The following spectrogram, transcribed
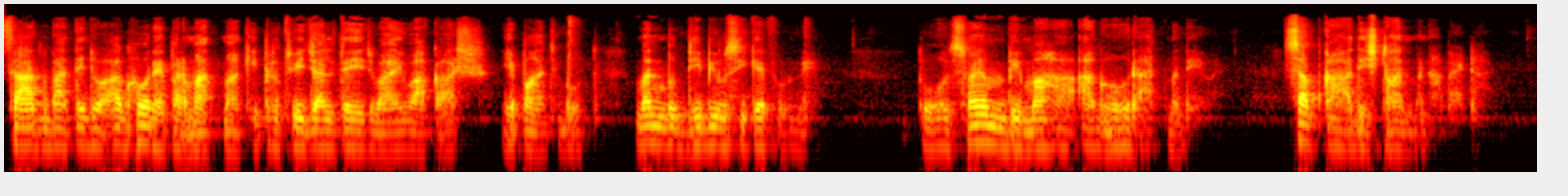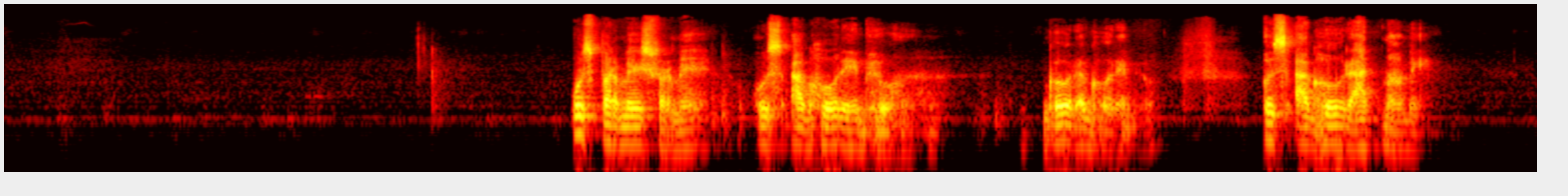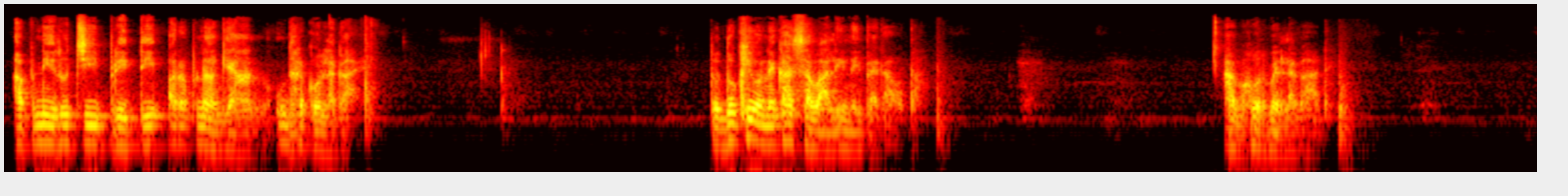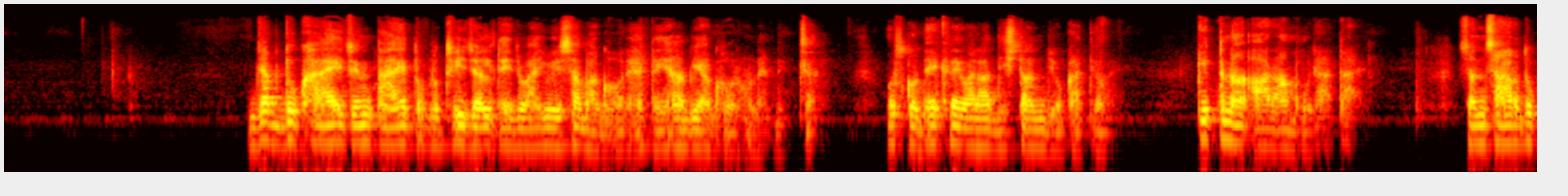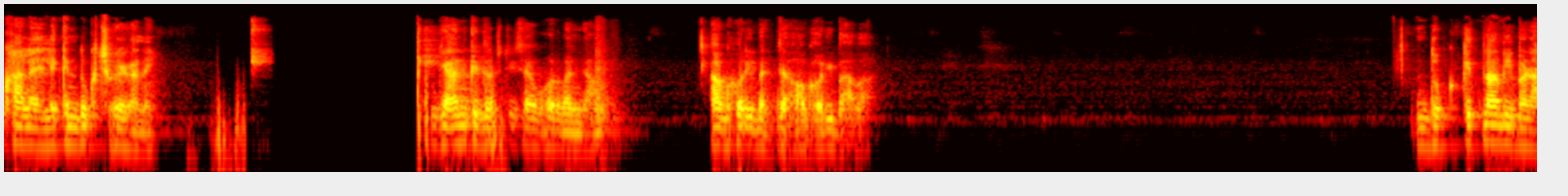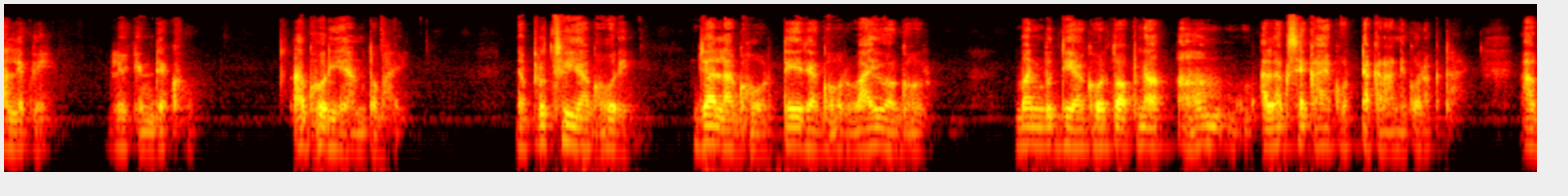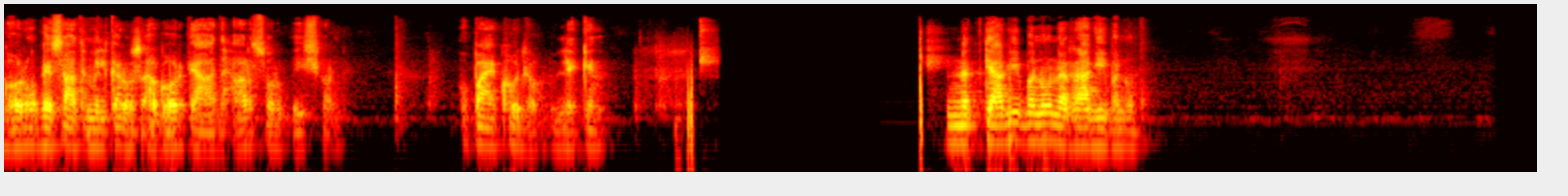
सात बातें जो अघोर है परमात्मा की, पृथ्वी, जल, तेज, वायु, आकाश, ये पाँच भूत। मन, बुद्धि भी उसी के फूलने तो वो स्वयं भी महा अघोर आत्मदेव है। सबका अधिष्ठान बना बैठा है। उस परमेश्वर में उस अघोरे भ्यो घोर अघोरे भ्यो। उस अघोर आत्मा में अपनी रुचि, प्रीति और अपना ज्ञान उधर को लगाए। तो दुखी होने का सवाल ही नहीं पैदा होता। अघोर में लगा दे। जब दुख आए, चिंता आए तो पृथ्वी जल, तेज वायु, ये सब अघोर है तो यहाँ भी अघोर होने चल, उसको देखने वाला अधिष्ठान जो कहते हो, कितना आराम हो जाता है। संसार दुखालय लेकिन दुख छुएगा नहीं। ज्ञान की दृष्टि से अघोर बन जाओ। अघोरी बन जाओ अघोरी बाबा। दुख कितना भी बड़ा लेके लेकिन देखो, अघोरी है हम तो भाई। जब पृथ्वी अघोरी, जल अघोर, तेज अघोर, वायु अघोर। मन बुद्धि अघोर तो अपना अहम अलग से काय को टकराने को रखता है। अघोरों के साथ मिलकर उस अघोर के आधार स्वरूप ईश्वर में उपाय खोजो, लेकिन न त्यागी बनो, न रागी बनो।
